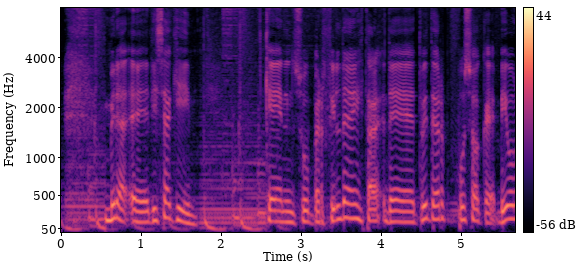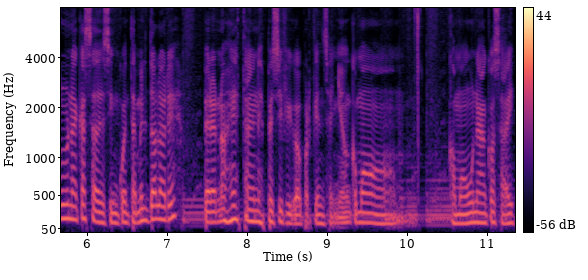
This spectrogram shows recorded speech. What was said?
mira, dice aquí que en su perfil de, Insta- de Twitter puso que vivo en una casa de 50 mil dólares, pero no es esta en específico porque enseñó como, como una cosa ahí.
